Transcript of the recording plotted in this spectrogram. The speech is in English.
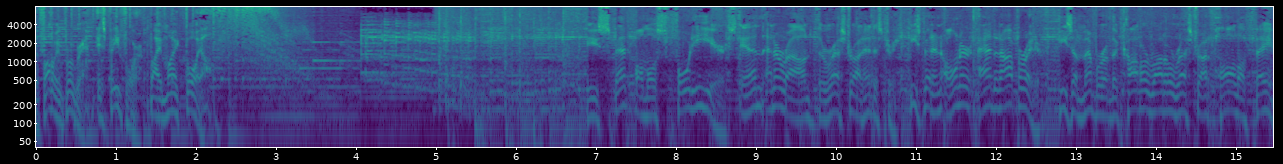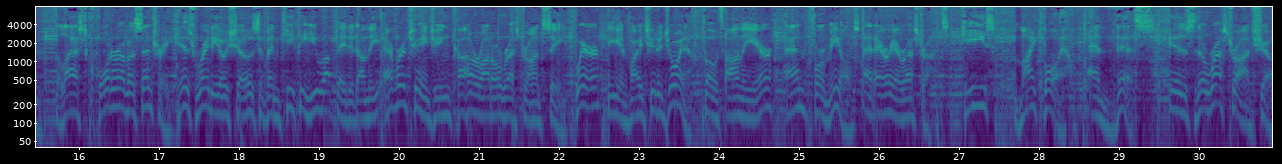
The following program is paid for by Mike Boyle. He's spent almost 40 years in and around the restaurant industry. He's been an owner and an operator. He's a member of the Colorado Restaurant Hall of Fame. The last quarter of a century, his radio shows have been keeping you updated on the ever changing Colorado restaurant scene, where he invites you to join him, both on the air and for meals at area restaurants. He's Mike Boyle, and this is The Restaurant Show.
